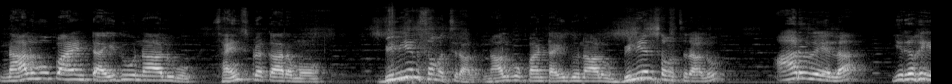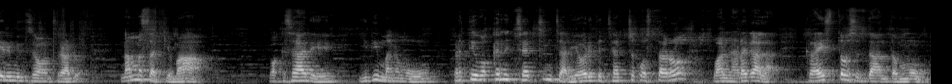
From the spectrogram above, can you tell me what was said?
నాలుగు పాయింట్ ఐదు నాలుగు సైన్స్ ప్రకారము బిలియన్ సంవత్సరాలు. నాలుగు పాయింట్ ఐదు నాలుగు బిలియన్ సంవత్సరాలు ఆరు వేల ఇరవై ఎనిమిది సంవత్సరాలు. నమ్మసత్యమా ఒకసారి ఇది మనము ప్రతి ఒక్కరిని చర్చించాలి. ఎవరైతే చర్చకు వస్తారో వాళ్ళని అడగాల. క్రైస్తవ సిద్ధాంతము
